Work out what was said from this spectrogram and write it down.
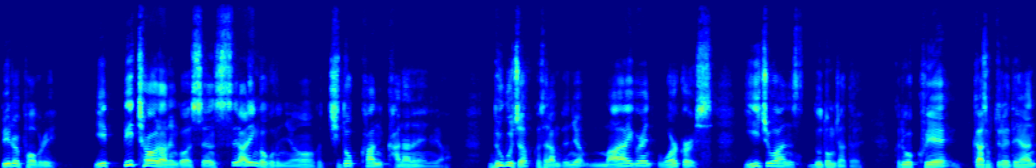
bitter poverty. 이 bitter라는 것은 쓰라린 거거든요. 그 지독한 가난을요. 누구죠? 그 사람들은요. migrant workers. 이주한 노동자들. 그리고 그의 가족들에 대한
